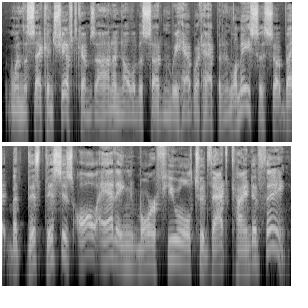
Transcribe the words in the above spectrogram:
when the second shift comes on and all of a sudden we have what happened in La Mesa. So, but but this this is all adding more fuel to that kind of thing.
